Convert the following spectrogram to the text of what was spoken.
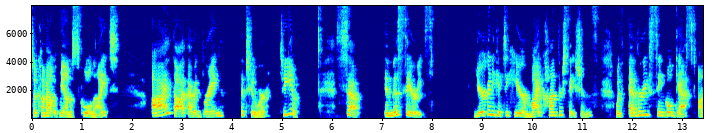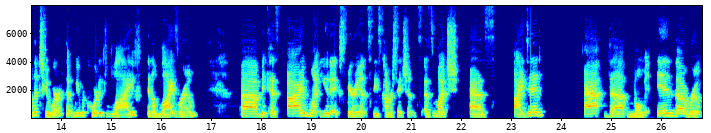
to come out with me on a school night, I thought I would bring the tour to you. So, in this series, you're going to get to hear my conversations with every single guest on the tour that we recorded live in a live room um, because I want you to experience these conversations as much as I did at the moment in the room.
